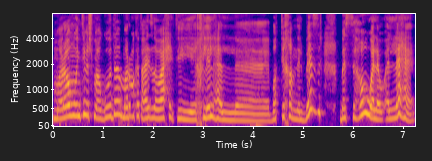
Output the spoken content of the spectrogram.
مرام وانت مش موجودة مروه كانت عايزة واحد يخللها البطيخة من البذر بس هو لو قال لها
